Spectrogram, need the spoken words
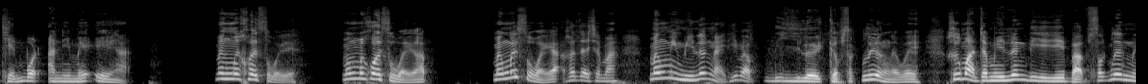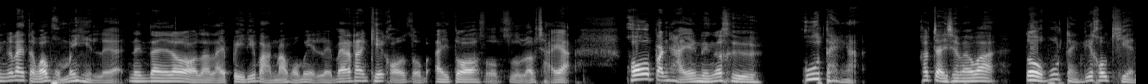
เขียนบทอนิเมะเองอะแม่งไม่ค่อยสวยเลยแม่งไม่ค่อยสวยครับ มันไม่สวยอะเข้าใจใช่ไหมแมันไม่มีเรื่องไหนที่แบบดีเลยเกือบสักเรื่องเลยเว้ยคือมันอาจจะมีเรื่องดีแบบสักเรื่องหนึ่งก็ได้แต่ว่าผมไม่เห็นเลยในในตลอดหลายๆปีที่ผ่านมาผมไม่เห็นเลยแม้กระทั่งเคสของสไอตัวสูตรรับใช้อะเพราะว่าปัญหาอย่างหนึ่งก็คือผู้แต่งอะเข้าใจใช่ไหมว่าตัวผู้แต่งที่เขาเขียน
